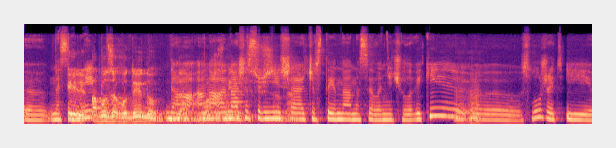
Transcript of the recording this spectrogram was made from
е, на Ілі, або за годину. Да, а, може на- а наша сильніша да. частина населення чоловіки е, служать, і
